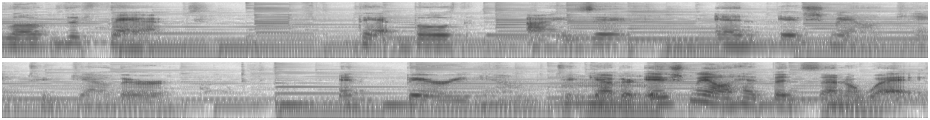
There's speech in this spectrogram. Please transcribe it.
love the fact that both Isaac and Ishmael came together and buried him together. Mm. Ishmael had been sent away.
